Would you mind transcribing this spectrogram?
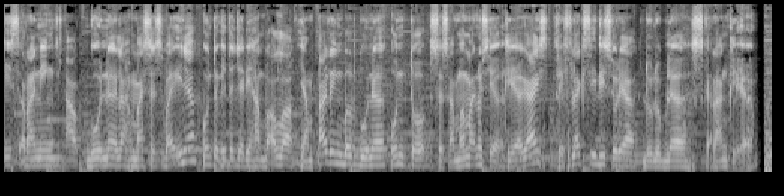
is running out. Gunalah masa sebaiknya untuk kita jadi hamba Allah yang paling berguna untuk sesama manusia. Clear guys? Refleksi di Suria dulu blur, sekarang clear.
